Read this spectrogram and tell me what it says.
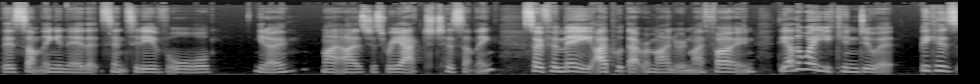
there's something in there that's sensitive or, you know, my eyes just react to something. So for me, I put that reminder in my phone. The other way you can do it, because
